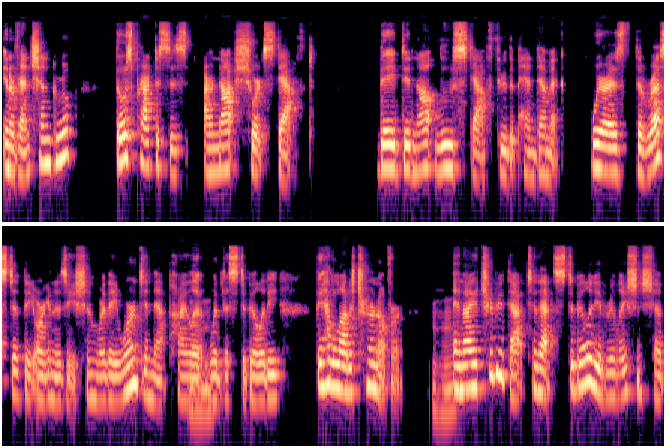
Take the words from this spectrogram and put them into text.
intervention group, those practices are not short staffed. They did not lose staff through the pandemic Whereas the rest of the organization, where they weren't in that pilot mm-hmm. with the stability, they had a lot of turnover. Mm-hmm. And I attribute that to that stability of relationship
